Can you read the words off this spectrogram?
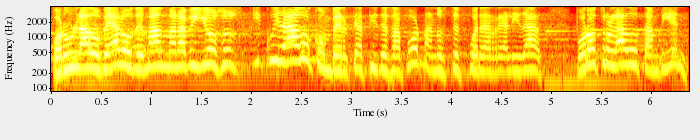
Por un lado, ve a los demás maravillosos y cuidado con verte a ti de esa forma, no estés fuera de realidad. Por otro lado, también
